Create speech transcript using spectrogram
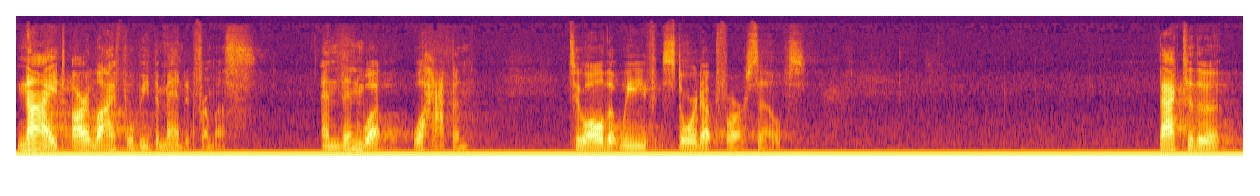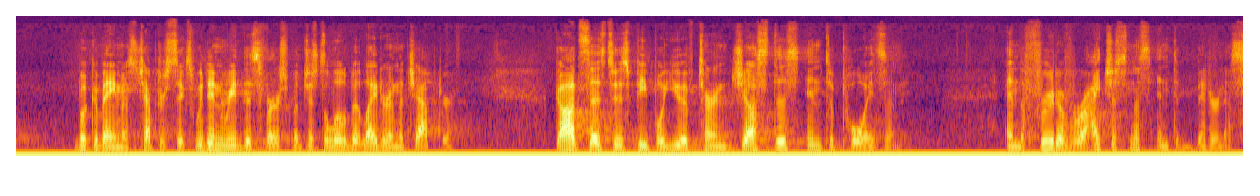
night our life will be demanded from us. And then what will happen to all that we've stored up for ourselves? Back to the book of Amos, chapter 6. We didn't read this verse, but just a little bit later in the chapter. God says to his people, You have turned justice into poison, and the fruit of righteousness into bitterness.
